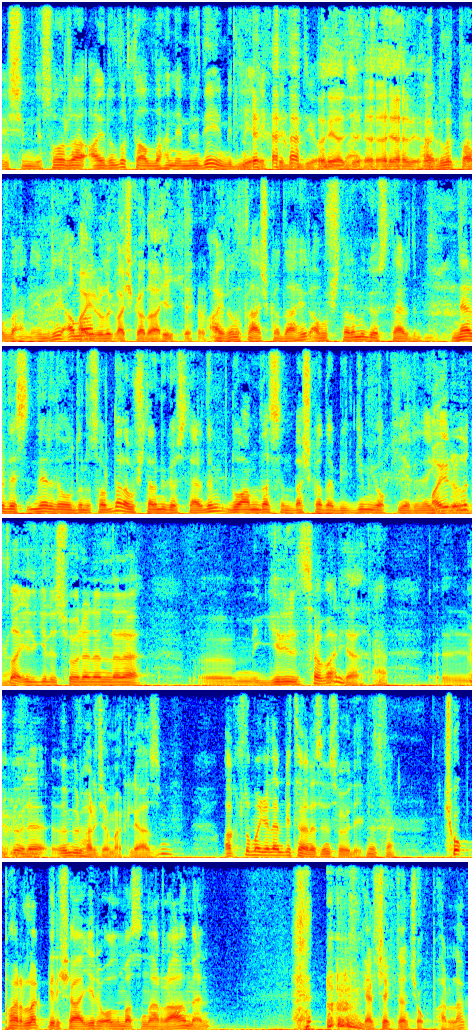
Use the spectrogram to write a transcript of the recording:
E, şimdi sonra ayrılık da Allah'ın emri değil mi diye ekledim diyor. Yani- yani- Ayrılık da Allah'ın emri ama Ayrılık aşka dahil. Ayrılık da aşka dair avuçlarımı gösterdim. Neredesin, nerede olduğunu sordular, avuçlarımı gösterdim. Duamdasın, başka da bilgim yok yerine. Ayrılıkla ilgili söylenenlere e, girilse var ya e, böyle ömür harcamak lazım. Aklıma gelen bir tanesini söyleyeyim. Lütfen. Çok parlak bir şair olmasına rağmen gerçekten çok parlak.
